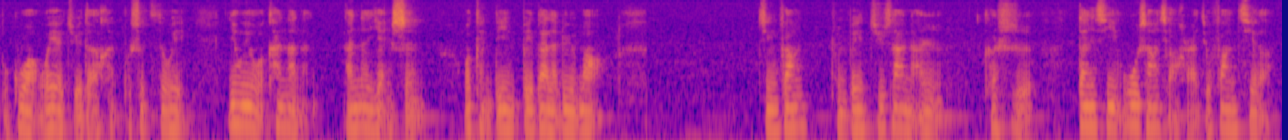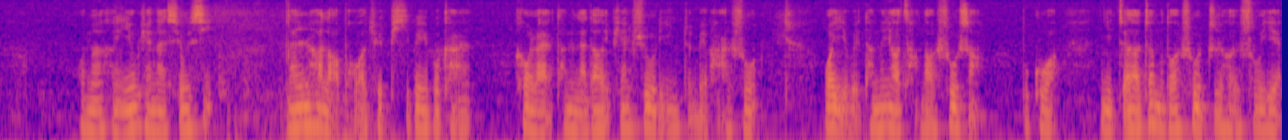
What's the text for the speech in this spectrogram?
不过，我也觉得很不是滋味，因为我看那男男人的眼神，我肯定被戴了绿帽。警方准备狙杀男人，可是。担心误伤小孩，就放弃了。我们很悠闲的休息，男人和老婆却疲惫不堪。后来，他们来到一片树林，准备爬树。我以为他们要藏到树上，不过你折了这么多树枝和树叶，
